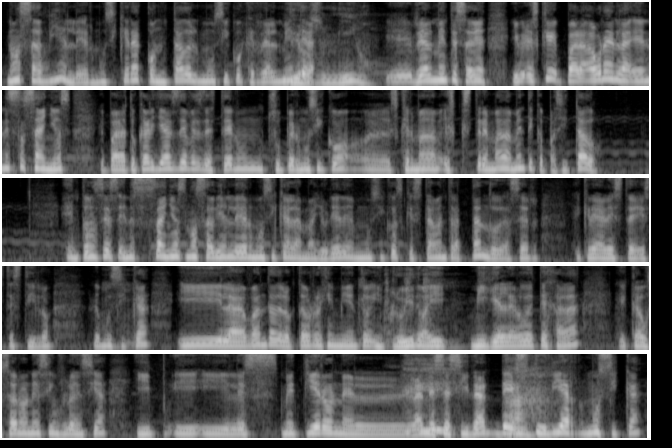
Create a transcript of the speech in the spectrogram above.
no sabían leer música, era contado el músico que realmente Dios mío. Eh, realmente sabía. Y es que para ahora en, la, en estos años, eh, para tocar jazz debes de ser un super músico eh, extremadamente capacitado. Entonces, en esos años no sabían leer música la mayoría de músicos que estaban tratando de hacer crear este, este estilo de música y la banda del octavo regimiento, incluido ahí Miguel Hero de Tejada, eh, causaron esa influencia y, les metieron la necesidad de ah. estudiar música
